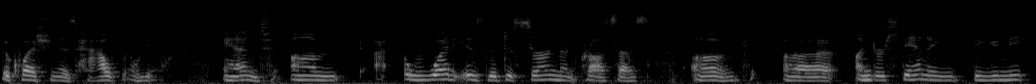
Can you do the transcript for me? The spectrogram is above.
The question is how will you? And um, what is the discernment process of uh, understanding the unique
